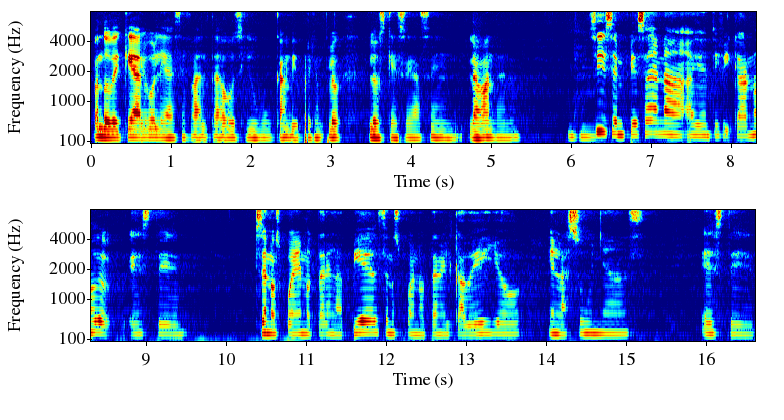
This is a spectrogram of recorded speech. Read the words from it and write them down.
Cuando ve que algo le hace falta o si hubo un cambio, por ejemplo, los que se hacen la banda, ¿no? Sí, se empiezan a, identificar, ¿no? Este, se nos puede notar en la piel, se nos puede notar en el cabello, en las uñas, este,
